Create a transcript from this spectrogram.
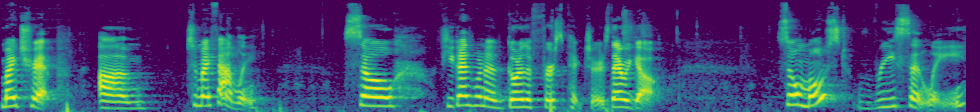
my trip um, to my family. So if you guys want to go to the first pictures, there we go. So most recently,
